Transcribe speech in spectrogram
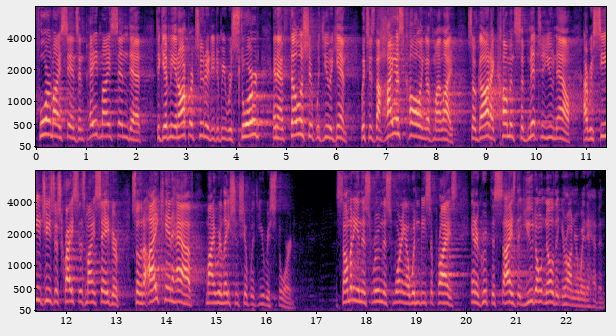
for my sins and paid my sin debt to give me an opportunity to be restored and have fellowship with you again, which is the highest calling of my life. So, God, I come and submit to you now. I receive Jesus Christ as my Savior so that I can have my relationship with you restored. Somebody in this room this morning, I wouldn't be surprised in a group this size that you don't know that you're on your way to heaven.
